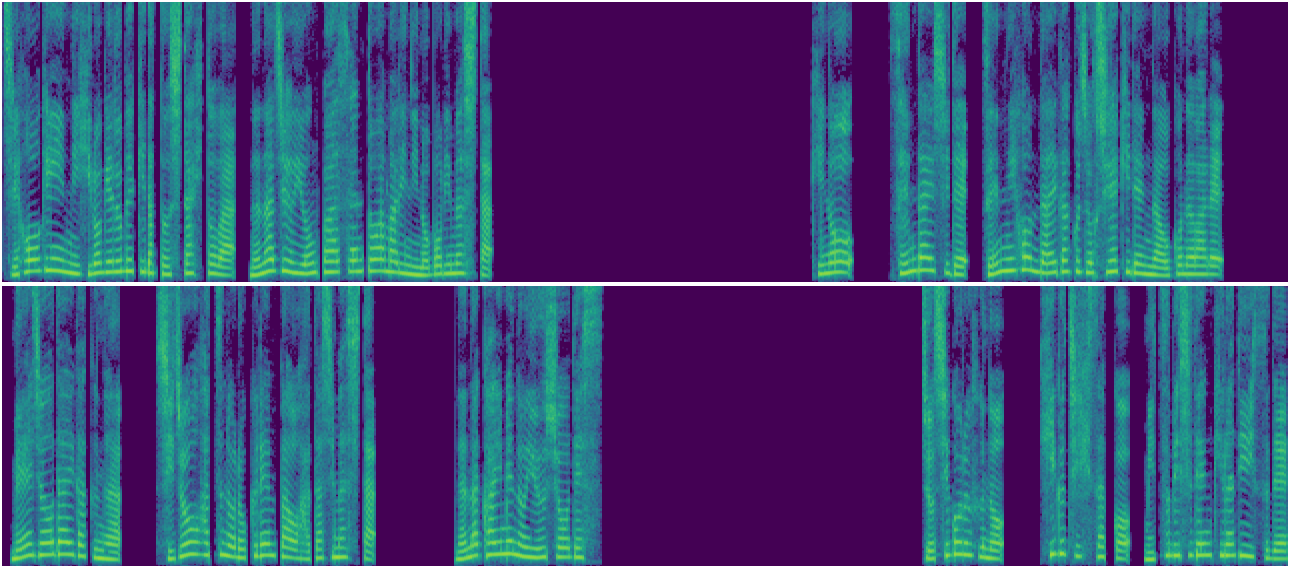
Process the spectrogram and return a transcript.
地方議員に広げるべきだとした人は74%余りに上りました。昨日、仙台市で全日本大学女子駅伝が行われ、名城大学が史上初の6連覇を果たしました。7回目の優勝です。女子ゴルフの樋口久子三菱電機ラディースで、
